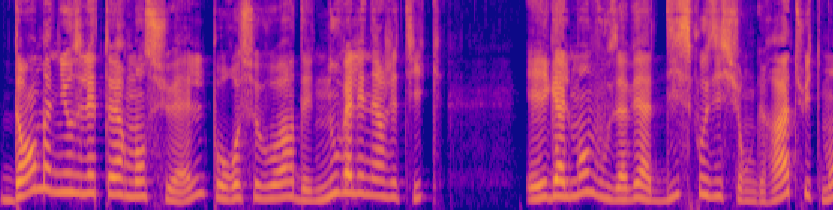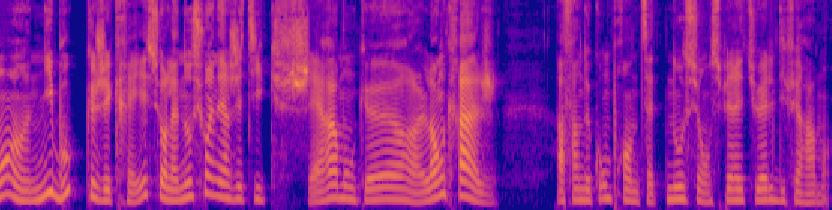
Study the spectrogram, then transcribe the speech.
dans ma newsletter mensuelle pour recevoir des nouvelles énergétiques. Et également, vous avez à disposition gratuitement un e-book que j'ai créé sur la notion énergétique chère à mon cœur, l'ancrage afin de comprendre cette notion spirituelle différemment.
